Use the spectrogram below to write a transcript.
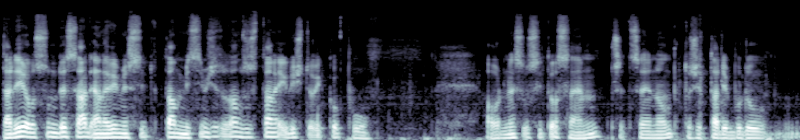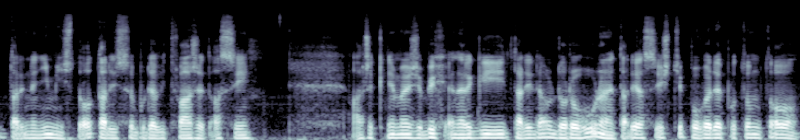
Tady je 80, já nevím, jestli to tam, myslím, že to tam zůstane, i když to vykopu. A odnesu si to sem, přece jenom, protože tady budu, tady není místo, tady se bude vytvářet asi a řekněme, že bych energii tady dal do rohu, ne, tady asi ještě povede potom to,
